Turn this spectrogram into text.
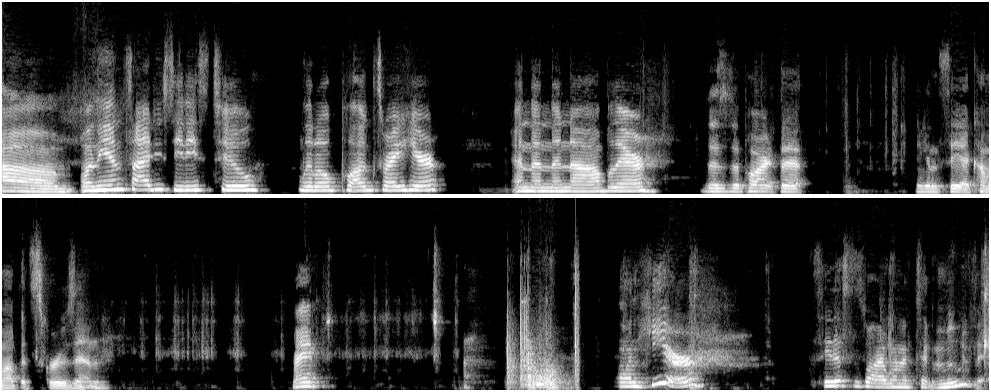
Um, on the inside, you see these two little plugs right here, and then the knob there. This is the part that you can see it come up. It screws in, right? On here, see, this is why I wanted to move it.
